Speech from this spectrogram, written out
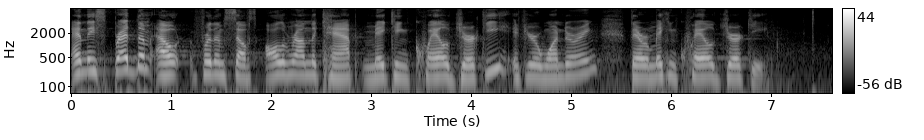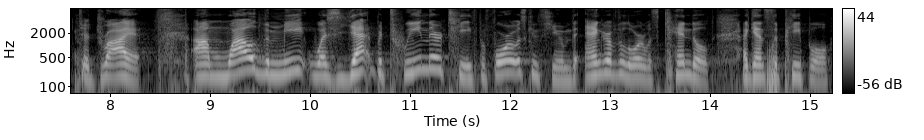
And they spread them out for themselves all around the camp, making quail jerky. If you're wondering, they were making quail jerky. To dry it. Um, while the meat was yet between their teeth before it was consumed, the anger of the Lord was kindled against the people,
